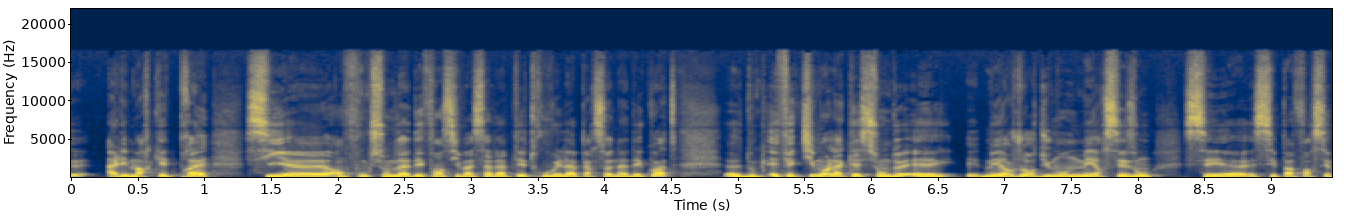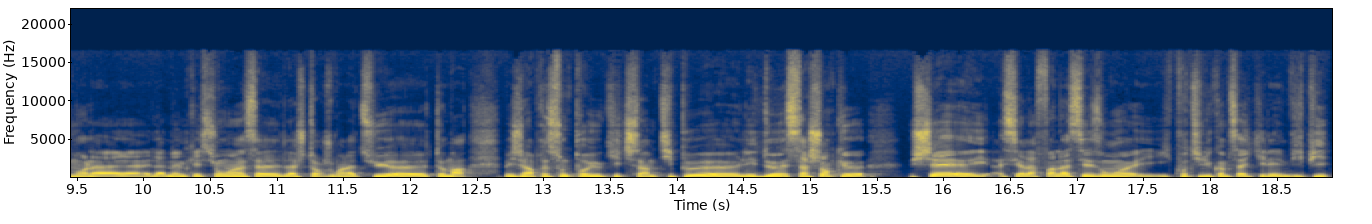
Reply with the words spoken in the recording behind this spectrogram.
euh, aller marquer de près. Si, euh, en fonction de la défense, il va s'adapter, trouver la personne adéquate. Euh, donc, effectivement, la question de eh, meilleur joueur du monde, meilleure saison, c'est, c'est pas forcément la, la- la même question. hein. Ça- là, je te rejoins là-dessus, Thomas. Mais j'ai l'impression que pour Jokic, c'est un petit peu les deux, sachant que Shea, si à la fin de la saison, euh, il continue comme ça et qu'il est MVP,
